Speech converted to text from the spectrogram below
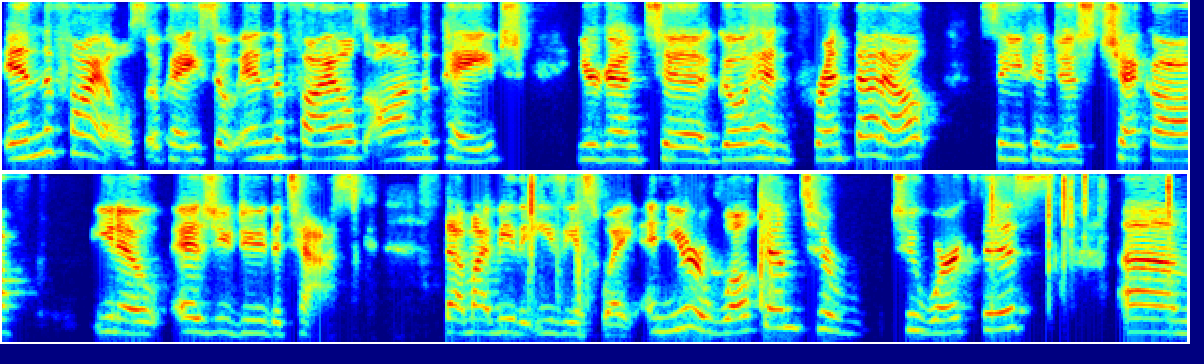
in the files okay? So in the files on the page you're going to go ahead and print that out so you can just check off you know as you do the task. That might be the easiest way. And you're welcome to to work this um,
